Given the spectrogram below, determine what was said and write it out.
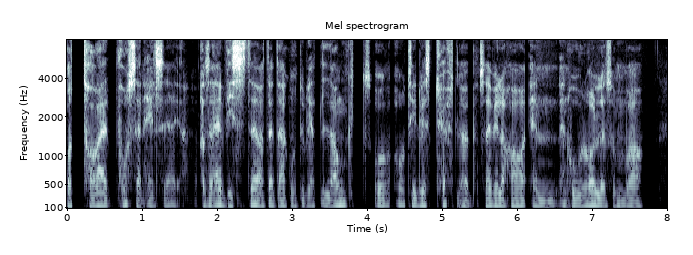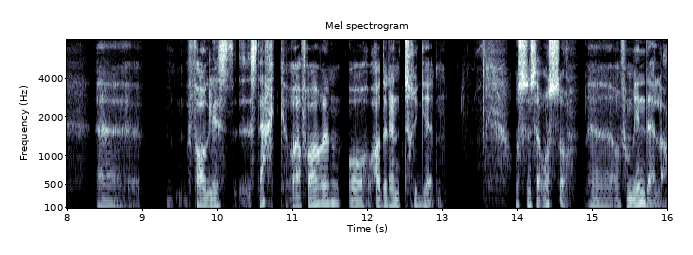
å tar på seg en hel serie. Altså, jeg visste at dette kom til å bli et langt og, og tidvis tøft løp, så jeg ville ha en, en hovedrolle som var eh, faglig sterk og erfaren, og hadde den tryggheten. Og syns jeg også, eh, for min del, da,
